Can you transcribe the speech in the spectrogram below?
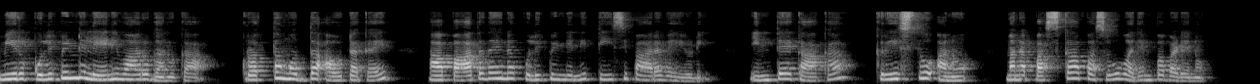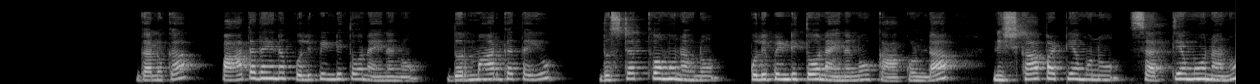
మీరు పులిపిండి లేనివారు గనుక క్రొత్త ముద్ద అవుటకై ఆ పాతదైన పులిపిండిని తీసి పారవేయుడి. ఇంతేకాక క్రీస్తు అను మన పస్కా పశువు వధింపబడెను. గనుక పాతదైన పులిపిండితోనైనను దుర్మార్గతయు దుష్టత్వమునను పులిపిండితోనైనను కాకుండా నిష్కాపట్యమును సత్యమునను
